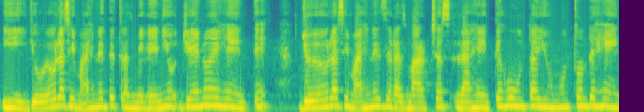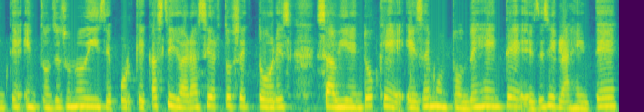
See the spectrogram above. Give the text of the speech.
y yo veo las imágenes de Transmilenio lleno de gente, yo veo las imágenes de las marchas, la gente junta y un montón de gente. Entonces uno dice, ¿por qué castigar a ciertos sectores sabiendo que ese montón de gente, es decir, la gente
